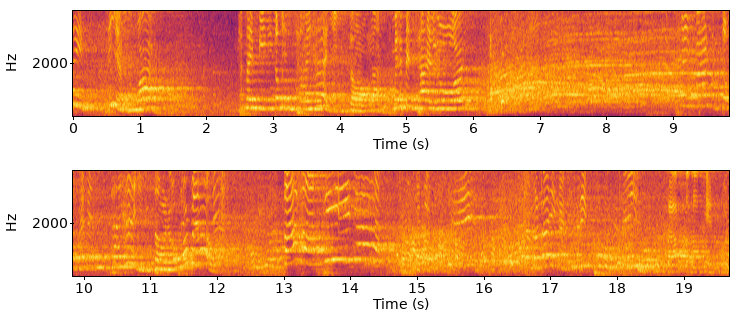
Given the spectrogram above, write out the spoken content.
สิฉันอยากรู้ว่าทำไมปีนี้ต้องเป็นชายห้าหญิงสองล่ะทำไมไม่เป็นชายล้วนทำไมป้าถึงส่งให้เป็นชายห้าหญิงสองเนาะพระเจ้า ป้าบอกพี่ค่ะ ทำมาได้ยังไงรีบพูดสิ ครับสำหรับเหตุผล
